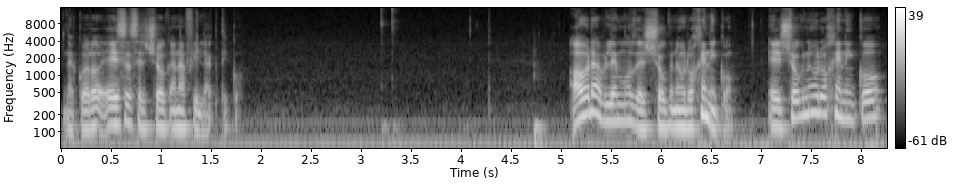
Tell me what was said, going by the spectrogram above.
¿De acuerdo? Ese es el shock anafiláctico. Ahora hablemos del shock neurogénico. El shock neurogénico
